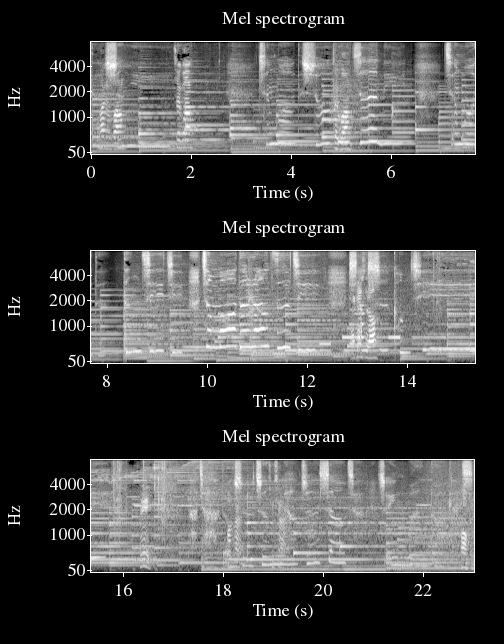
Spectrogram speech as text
我换个光，侧光，侧光，沉默的等奇迹，沉默的让自己像是空气。哎。都是正聊着笑着，今晚多开心。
